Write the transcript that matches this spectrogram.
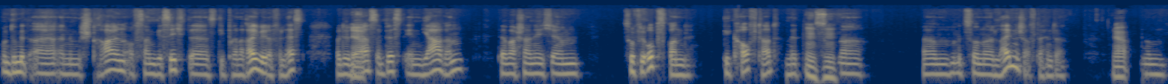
und du mit äh, einem Strahlen auf seinem Gesicht äh, die Brennerei wieder verlässt, weil du der Ja. Erste bist in Jahren, der wahrscheinlich ähm, so viel Obstbrand gekauft hat mit, Mhm. so einer, ähm, mit so einer Leidenschaft dahinter. ja. Ähm,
